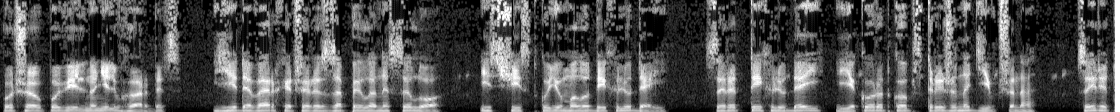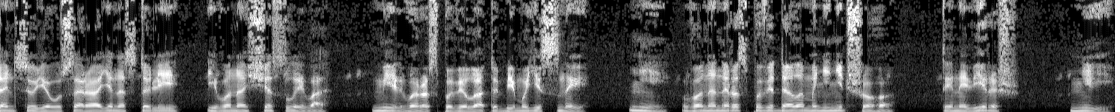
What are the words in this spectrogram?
почав повільно Нільфгардець, їде верхи через запилене село із шісткою молодих людей. Серед тих людей є коротко обстрижена дівчина. Сирі танцює у сараї на столі, і вона щаслива. Мільва розповіла тобі мої сни. Ні, вона не розповідала мені нічого. Ти не віриш? Ні.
